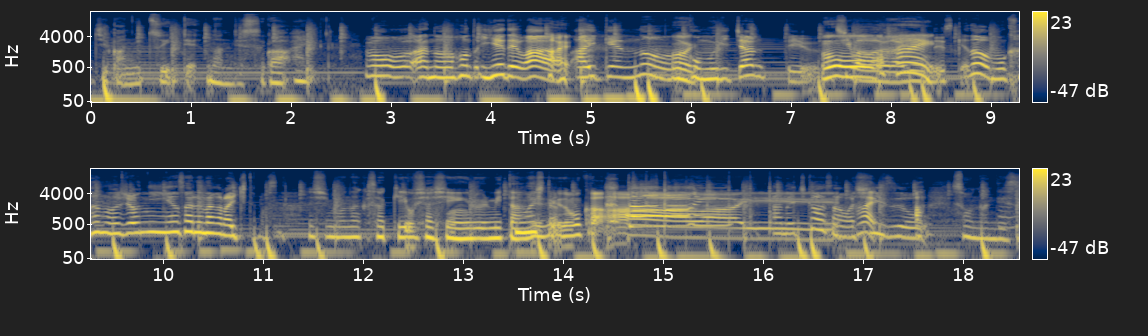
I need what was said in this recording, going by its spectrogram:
時間についてなんですが。もうあの本当家でははい。愛犬のはい小麦ちゃんっていうチワワがいるんですけど、もう彼女に癒されながら生きてますね。私もなんかさっきお写真いろいろ見たんですけれどもかわいい川さんはシはい。ーズを、あそうなんです。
